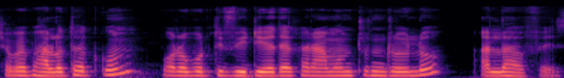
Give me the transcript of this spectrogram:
সবাই ভালো থাকুন। পরবর্তী ভিডিও দেখার আমন্ত্রণ রইল। আল্লাহ হাফেজ।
